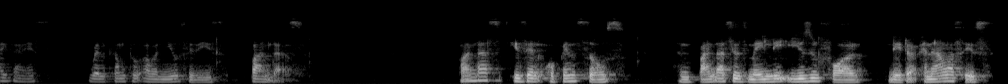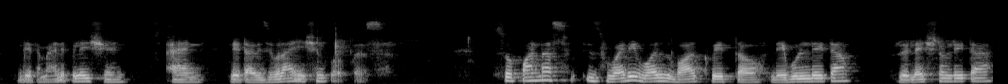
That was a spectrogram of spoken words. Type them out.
Hi guys, welcome to our new series Pandas. Pandas is an open source and Pandas is mainly used for data analysis, data manipulation and data visualization purpose. So Pandas is very well work with uh, labeled data, relational data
